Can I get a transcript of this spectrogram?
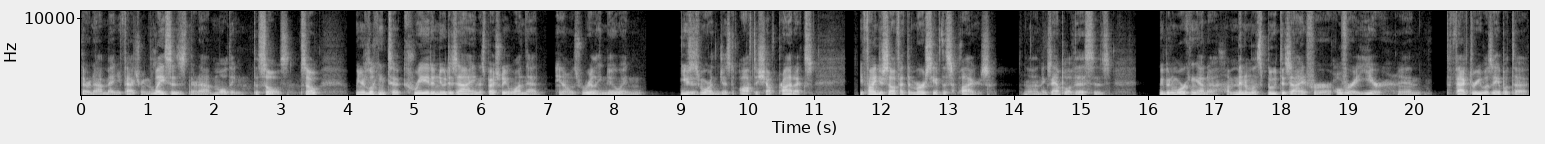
they're not manufacturing the laces, they're not molding the soles. So when you're looking to create a new design, especially one that you know is really new and uses more than just off the shelf products, you find yourself at the mercy of the suppliers. Uh, an example of this is we've been working on a, a minimalist boot design for over a year, and the factory was able to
